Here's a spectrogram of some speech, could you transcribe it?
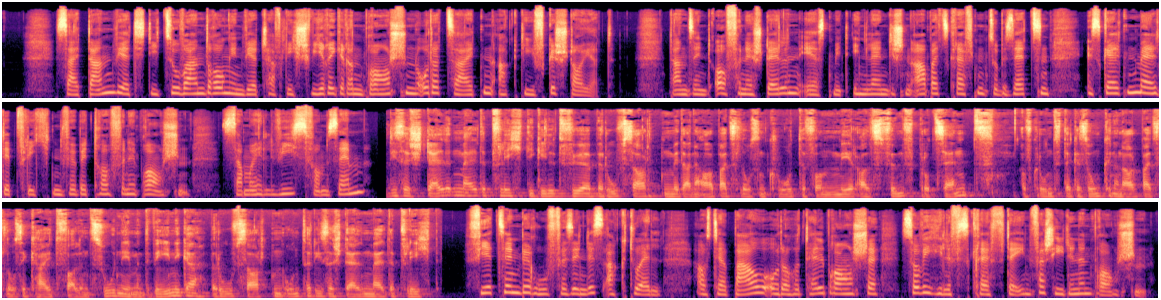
Seit dann wird die Zuwanderung in wirtschaftlich schwierigeren Branchen oder Zeiten aktiv gesteuert. Dann sind offene Stellen erst mit inländischen Arbeitskräften zu besetzen. Es gelten Meldepflichten für betroffene Branchen. Samuel Wies vom SEM. Diese Stellenmeldepflicht die gilt für Berufsarten mit einer Arbeitslosenquote von mehr als 5 Prozent. Aufgrund der gesunkenen Arbeitslosigkeit fallen zunehmend weniger Berufsarten unter diese Stellenmeldepflicht. 14 Berufe sind es aktuell, aus der Bau- oder Hotelbranche sowie Hilfskräfte in verschiedenen Branchen.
